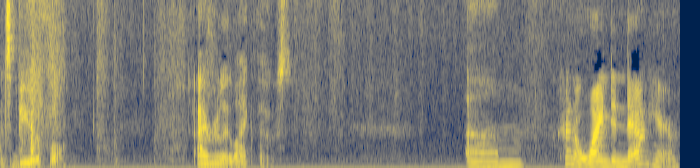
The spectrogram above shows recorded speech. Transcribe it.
it's beautiful. I really like those. Um, kind of winding down here.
